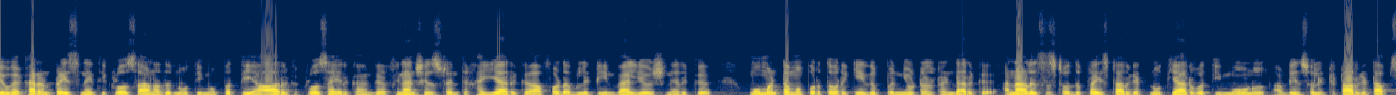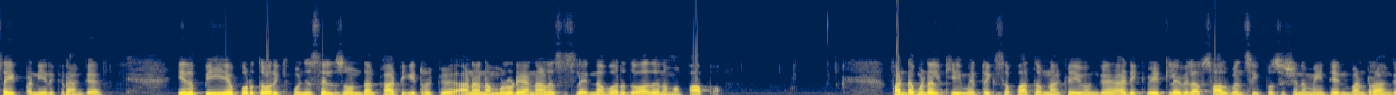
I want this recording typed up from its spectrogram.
இவங்க கரண்ட் ப்ரைஸ் நேற்று க்ளோஸ் ஆனது நூற்றி முப்பத்தி ஆறுக்கு க்ளோஸ் ஆகியிருக்காங்க ஃபினான்ஷியல் ஸ்ட்ரென்த்து ஹையாக இருக்குது அஃபோர்டபிலிட்டி இன் வேல்யூஷன் இருக்குது மொமெண்டமை பொறுத்த வரைக்கும் இது இப்போ நியூட்ரல் ட்ரெண்டாக இருக்குது அனாலிசிஸ்ட் வந்து ப்ரைஸ் டார்கெட் நூற்றி அறுபத்தி மூணு அப்படின்னு சொல்லிட்டு டார்கெட் அப்சைட் பண்ணியிருக்கிறாங்க. இது பிஇயை பொறுத்த வரைக்கும் கொஞ்சம் செல் ஜோன் தான் காட்டிக்கிட்டு இருக்கு. ஆனால் நம்மளுடைய அனாலிசிஸில் என்ன வருதோ அதை நம்ம பார்ப்போம். ஃபண்டமெண்டல் கீ மெட்ரிக்ஸை பார்த்தோம்னாக்க இவங்க அடிக்வேட் லெவல் ஆஃப் சால்வன்சி பொசிஷனை மெயின்டைன் பண்ணுறாங்க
